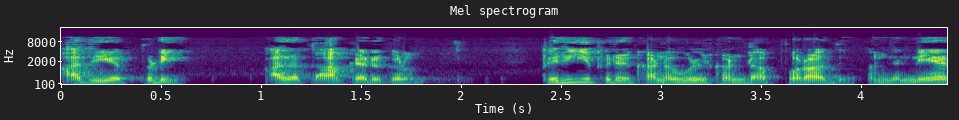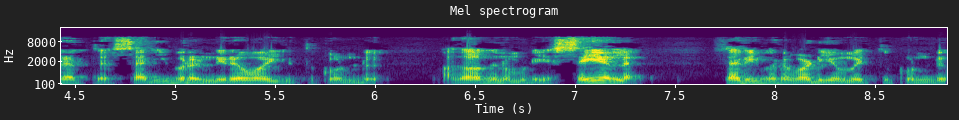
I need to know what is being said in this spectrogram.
அது எப்படி? அதை பார்க்க இருக்கிறோம். பெரிய பெரிய கனவுகள் கண்டா போறாது. அந்த நேரத்தை சரிவர நிர்வகித்து கொண்டு அதாவது நம்முடைய செயலை சரிவர வடிவமைத்து கொண்டு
